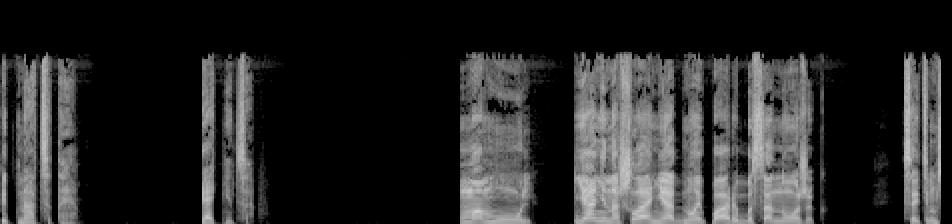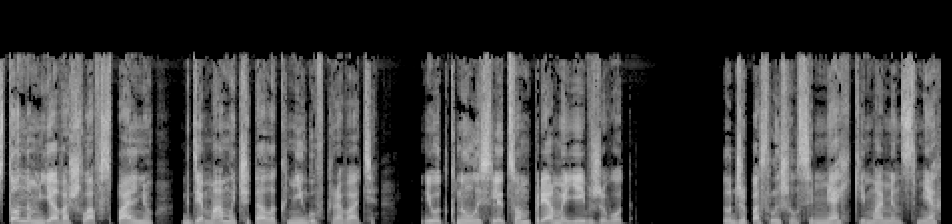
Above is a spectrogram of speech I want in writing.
15. Пятница. «Мамуль, я не нашла ни одной пары босоножек». С этим стоном я вошла в спальню, где мама читала книгу в кровати и уткнулась лицом прямо ей в живот. Тут же послышался мягкий мамин смех,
